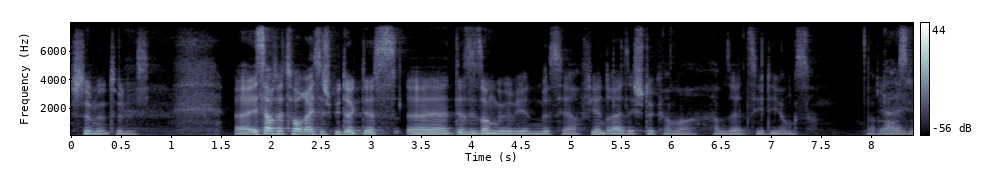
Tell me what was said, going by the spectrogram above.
Stimmt natürlich. Äh, ist ja auch der torreichste Spieltag des, äh, der Saison gewesen bisher. 34 Stück haben, wir, haben sie erzielt, die Jungs. Ja, ich,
